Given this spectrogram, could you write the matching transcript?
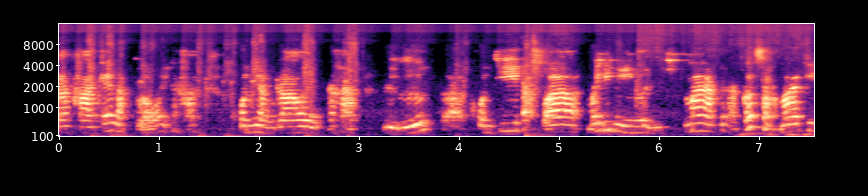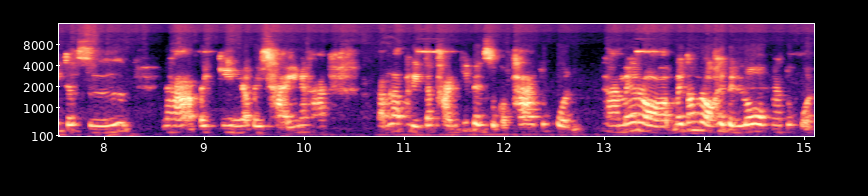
ราคาแค่หลักร้อยนะคะ คนอย่างเรานะคะ หรือคนที่แบบว่าไม่ได้มีเงินมากนะคะก็สามารถที่จะซื้อนะคะไปกินเอาไปใช้นะคะ สำหรับผลิตภัณฑ์ที่เป็นสุขภาพทุกคนนะไม่รอไม่ต้องรอให้เป็นโรคนะทุกคน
